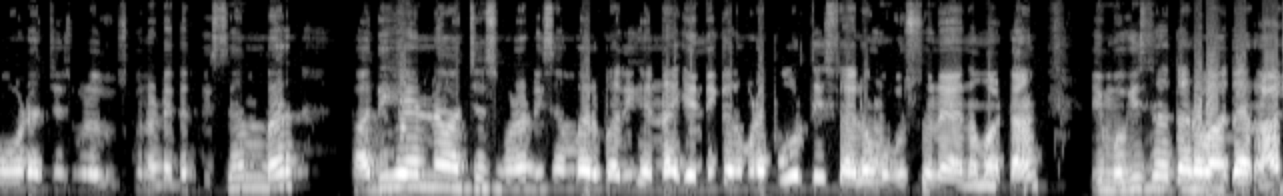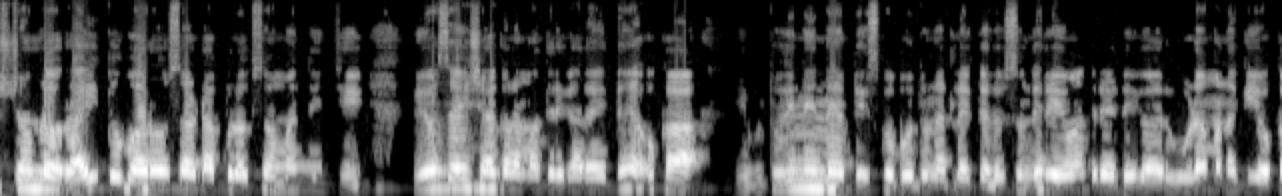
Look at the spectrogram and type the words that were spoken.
కోడ్ వచ్చేసి కూడా చూసుకున్నట్టయితే డిసెంబర్ పదిహేను వచ్చేసి కూడా డిసెంబర్ పదిహేను ఎన్నికలు కూడా పూర్తి స్థాయిలో ముగుస్తున్నాయి అన్నమాట ఈ ముగిసిన తర్వాత రాష్ట్రంలో రైతు భరోసా డబ్బులకు సంబంధించి వ్యవసాయ శాఖల మంత్రి గారు అయితే ఒక తుది నిర్ణయం తీసుకోబోతున్నట్లయితే తెలుస్తుంది. రేవంత్ రెడ్డి గారు కూడా మనకి ఒక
